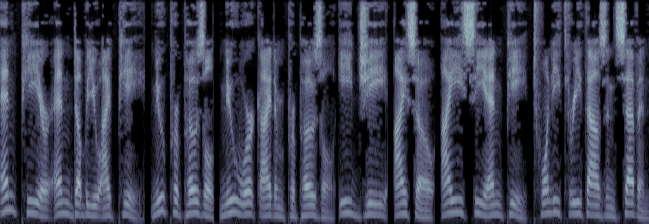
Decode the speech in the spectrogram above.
NP or NWIP, New Proposal, New Work Item Proposal e.g., ISO, IEC NP 23007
